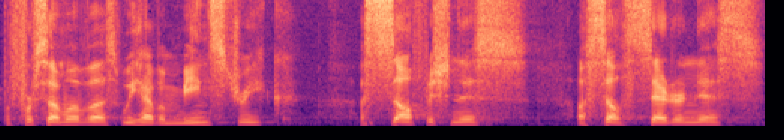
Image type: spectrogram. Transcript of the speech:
But for some of us, we have a mean streak, a selfishness, a self centeredness.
